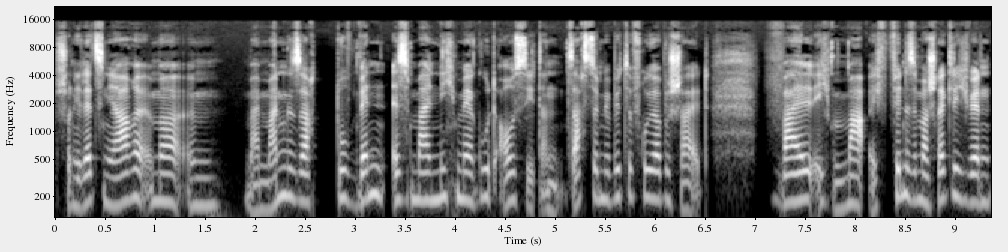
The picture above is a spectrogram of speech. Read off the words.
schon die letzten Jahre immer ähm, meinem Mann gesagt, du, wenn es mal nicht mehr gut aussieht, dann sagst du mir bitte früher Bescheid. Weil ich, ich finde es immer schrecklich, wenn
